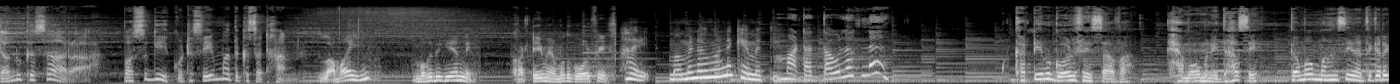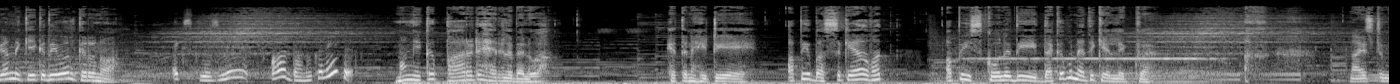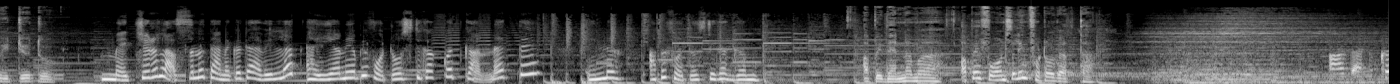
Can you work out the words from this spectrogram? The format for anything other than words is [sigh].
දනුකසාරා පසුගේ කොටසේ මතක සටහන්. ළමයි මොකද කියන්නේ? කටේ මෙමුද ගෝල්ෆිස් හරි මම නංවන්න කැමති මටත් අවුලක් නෑ. කටේම ගෝල් ෆේසාවා හැමෝම නිදහසේ ගමම් මහන්සේ නැති කරගන්න එකක දේවල් කරනවා. එක්ස්කස්මේ ආ දනුක නේද? මං එක පාරට හැරිල බැලවා. එතන හිටියේ අපේ බස්සකයාවත් අපි ස්කෝලදී දැකපු නැති කෙල්ලෙක්ව. නයිස්ට මිටට මෙච්චර ලස්සන තැනකට ඇවිල්ලත් ඇයියන අපි ෆොටෝස් ටිකක්වත් ගන්න ඇත්තේ එන්න අප ෆොටෝස් ටිකක් ගමු. අපි දෙන්නම අපේ ෆෝන්සලින් ෆොටෝ ගත්තා. ආදනුක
